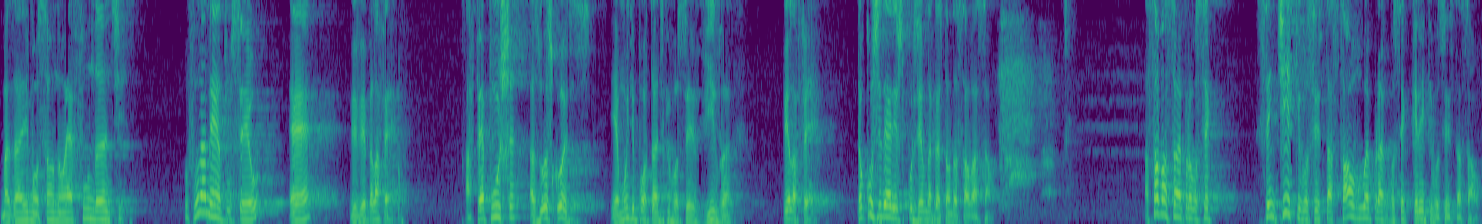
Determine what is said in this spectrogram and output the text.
mas a emoção não é fundante. O fundamento seu é viver pela fé. A fé puxa as duas coisas. E é muito importante que você viva pela fé. Então considere isso, por exemplo, na questão da salvação. A salvação é para você sentir que você está salvo ou é para você crer que você está salvo?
